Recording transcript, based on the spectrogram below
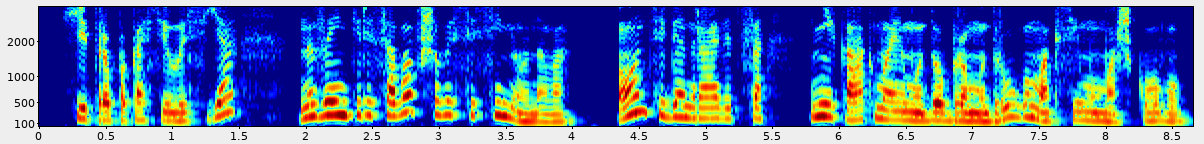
— хитро покосилась я на заинтересовавшегося Семенова. «Он тебе нравится не как моему доброму другу Максиму Машкову,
